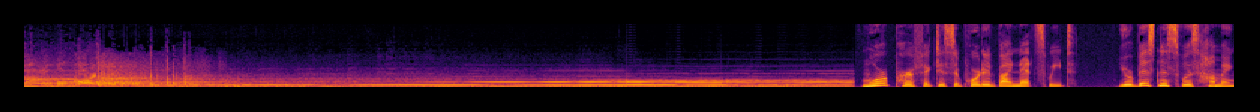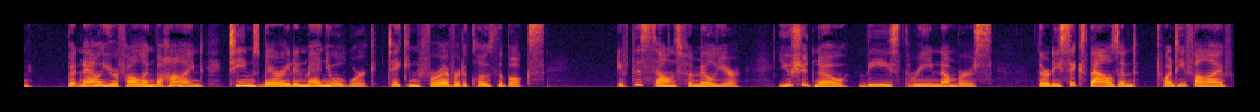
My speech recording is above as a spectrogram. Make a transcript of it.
Honorable Court. More Perfect is supported by NetSuite. Your business was humming, but now you're falling behind, teams buried in manual work, taking forever to close the books. If this sounds familiar, you should know these three numbers 36,000, 25,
